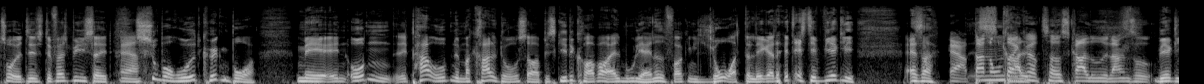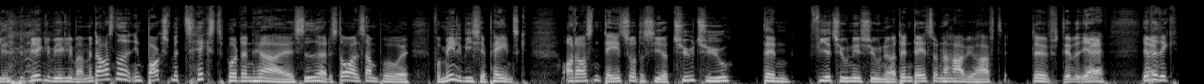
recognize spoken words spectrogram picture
tror jeg. Det, det første viser et ja. super rodet køkkenbord med en åben, et par åbne makraldåser og beskidte kopper og alt muligt andet fucking lort, der ligger der. Det, det er virkelig, altså... Ja, der er nogen, skrald. der ikke har taget skrald ud i lang tid. Virkelig, virkelig, virkelig meget. Men der er også noget, en boks med tekst på den her øh, side her. Det står alt sammen på øh, formentligvis japansk. Og der er også en dato, der siger 2020 den 24. 7. Og den dato, den mm. har vi jo haft. Det, det ved jeg. Ja. Jeg ved ikke.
